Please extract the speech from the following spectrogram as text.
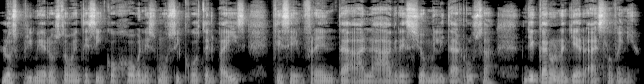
Los primeros 95 jóvenes músicos del país que se enfrenta a la agresión militar rusa llegaron ayer a Eslovenia.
